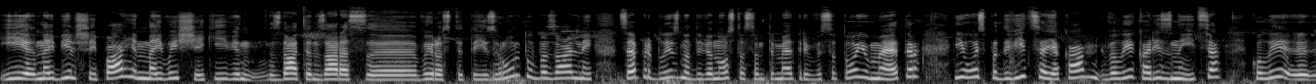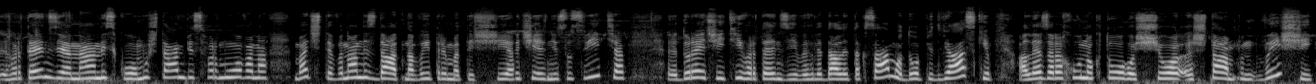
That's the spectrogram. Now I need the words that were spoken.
і найбільший пагін, найвищий, який він здатен зараз е, виростити із ґрунту базальний, це приблизно 90 см висотою, метр. І ось подивіться, яка велика різниця, коли е, гортензія на низькому штамбі сформована. Бачите, вона не здатна витримати ще величезні суцвіття. Е, До речі, і ті гортензії виглядали так само до підв'язки, але за рахунок того, що штамп вищий,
